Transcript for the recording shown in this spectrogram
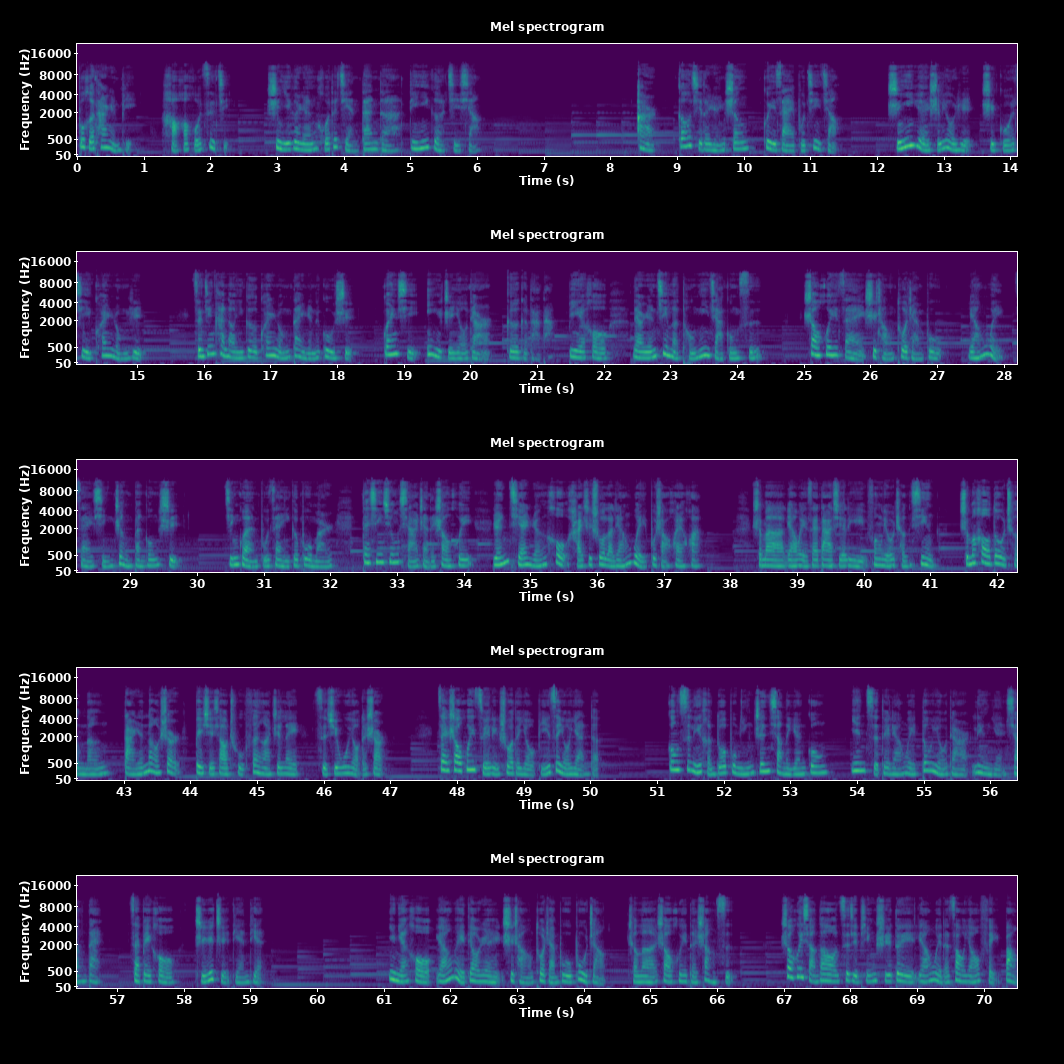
不和他人比，好好活自己，是一个人活得简单的第一个迹象。二，高级的人生贵在不计较。十一月十六日是国际宽容日，曾经看到一个宽容待人的故事。关系一直有点儿疙疙瘩瘩。毕业后，两人进了同一家公司，邵辉在市场拓展部，梁伟在行政办公室。尽管不在一个部门，但心胸狭窄的邵辉人前人后还是说了梁伟不少坏话，什么梁伟在大学里风流成性，什么好斗逞能，打人闹事儿被学校处分啊之类子虚乌有的事儿。在邵辉嘴里说的有鼻子有眼的，公司里很多不明真相的员工，因此对梁伟都有点另眼相待，在背后指指点点。一年后，梁伟调任市场拓展部部长，成了邵辉的上司。邵辉想到自己平时对梁伟的造谣诽谤，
